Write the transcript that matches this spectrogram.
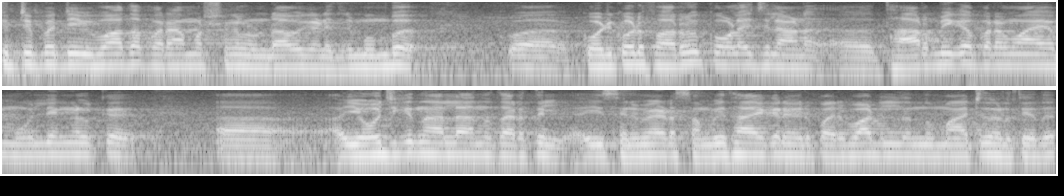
ചുറ്റിപ്പറ്റി വിവാദ പരാമർശങ്ങൾ ഉണ്ടാവുകയാണ്. ഇതിനു മുമ്പ് കോഴിക്കോട് ഫറൂഖ് കോളേജിലാണ് ധാർമ്മികപരമായ മൂല്യങ്ങൾക്ക് യോജിക്കുന്നതല്ല എന്ന തരത്തിൽ ഈ സിനിമയുടെ സംവിധായകനെ ഒരു പരിപാടിയിൽ നിന്നും മാറ്റി നിർത്തിയത്.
